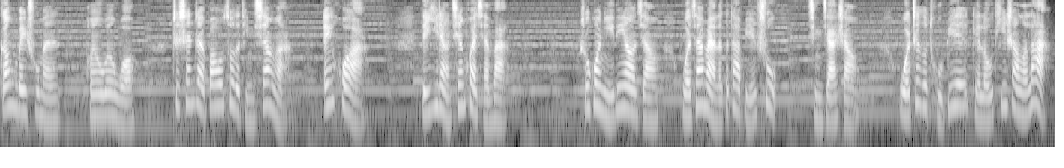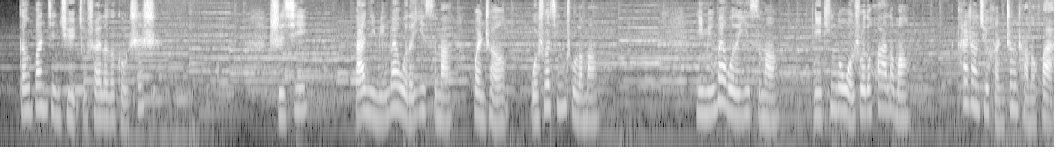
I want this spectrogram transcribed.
刚背出门，朋友问我这山寨包做的挺像啊，A 货啊，得一两千块钱吧。如果你一定要讲我家买了个大别墅，请加上我这个土鳖给楼梯上了蜡，刚搬进去就摔了个狗吃屎。十七，把你明白我的意思吗？换成我说清楚了吗？你明白我的意思吗？你听懂我说的话了吗？看上去很正常的话，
